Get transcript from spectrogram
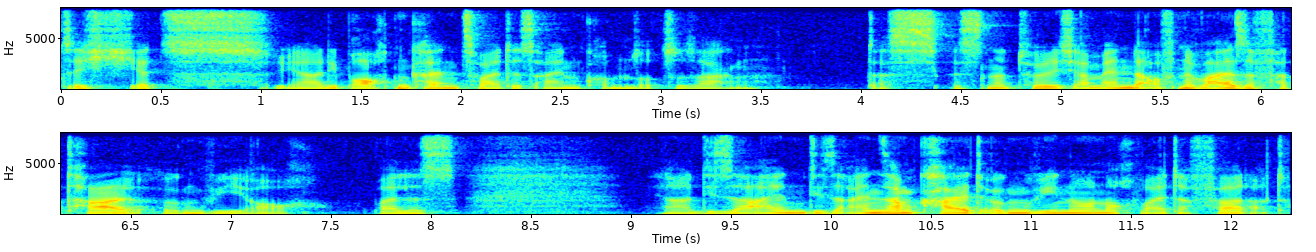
sich jetzt, ja, die brauchten kein zweites Einkommen sozusagen das ist natürlich am Ende auf eine Weise fatal irgendwie auch, weil es ja diese, Ein diese Einsamkeit irgendwie nur noch weiter fördert.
